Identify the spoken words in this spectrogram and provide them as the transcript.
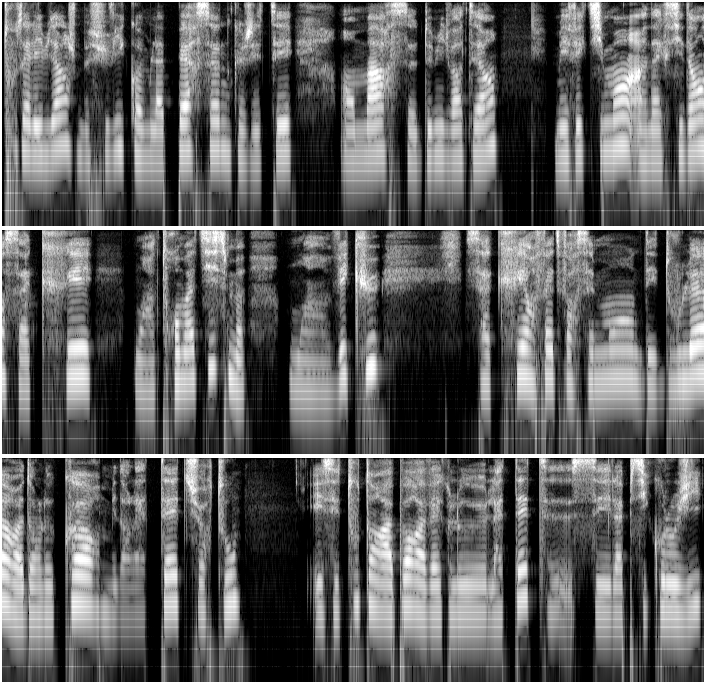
tout allait bien. Je me suis vue comme la personne que j'étais en mars 2021. Mais effectivement, un accident, ça crée ou un traumatisme ou un vécu, ça crée en fait forcément des douleurs dans le corps, mais dans la tête surtout. Et c'est tout en rapport avec le, la tête, c'est la psychologie.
